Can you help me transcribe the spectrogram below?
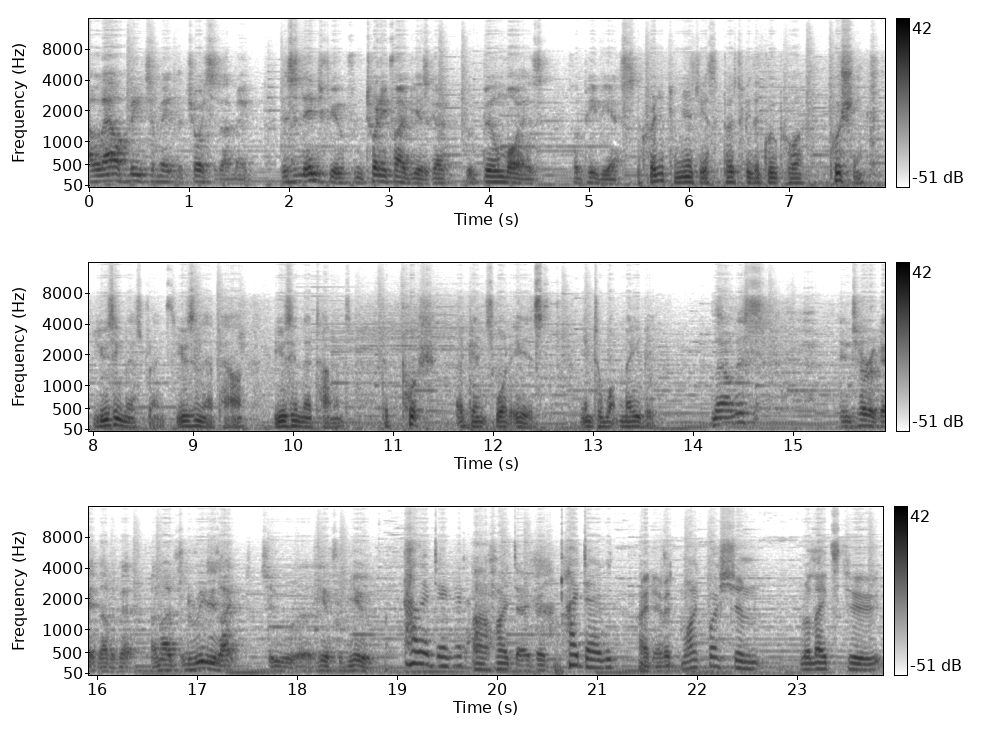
allowed me to make the choices I make. This is an interview from 25 years ago with Bill Moyers for PBS. The creative community is supposed to be the group who are pushing, using their strengths, using their power, using their talents to push against what is into what may be. Now let's interrogate that a bit, and I'd really like to uh, hear from you. Hello, David. Uh, hi, David. Hi, David. Hi, David. My question relates to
